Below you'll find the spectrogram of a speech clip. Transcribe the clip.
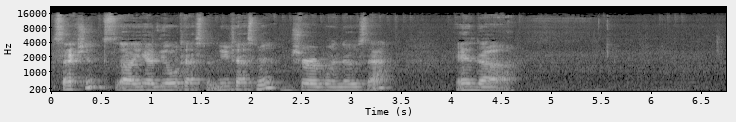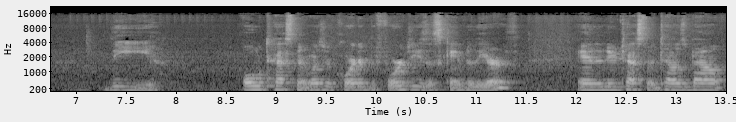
sections. Uh, you have the Old Testament, New Testament. I'm sure everyone knows that. And uh, the Old Testament was recorded before Jesus came to the earth, and the New Testament tells about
